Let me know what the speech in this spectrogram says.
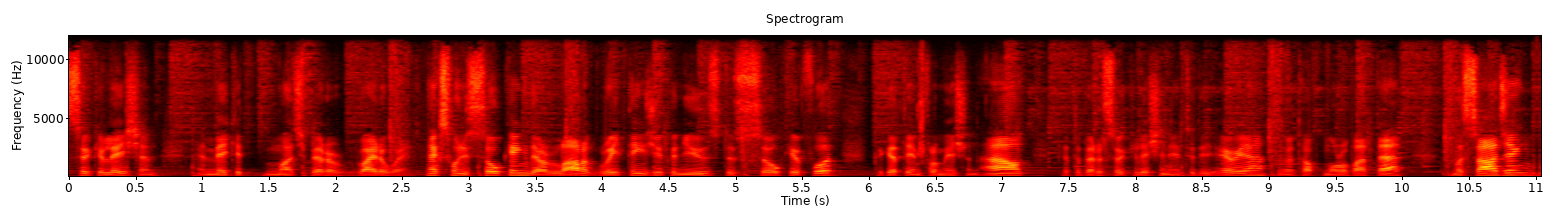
circulation and make it much better right away. Next one is soaking. There are a lot of great things you can use to soak your foot to get the inflammation out, get the better circulation into the area. We're going to talk more about that. Massaging,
